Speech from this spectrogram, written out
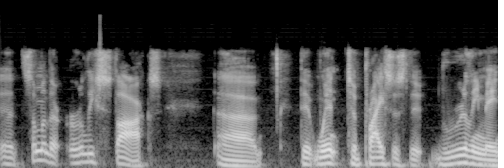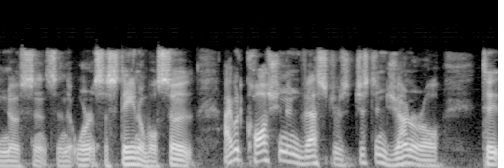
uh, some of the early stocks uh, that went to prices that really made no sense and that weren't sustainable. So I would caution investors, just in general, to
